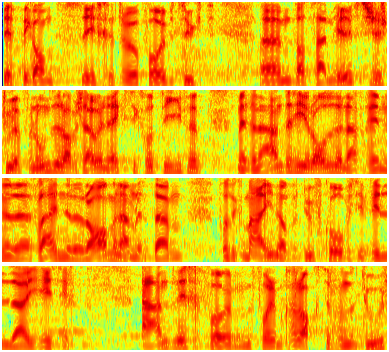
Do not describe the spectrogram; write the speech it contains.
Ich bin ganz sicher davon überzeugt, ähm, dass es einem hilft. Ist eine Stufe unter, aber es ist auch eine Exekutive mit einer ähnlichen Rolle, einfach in einem kleineren Rahmen, nämlich dem von der Gemeinde, aber die Aufgaben sind in vielerlei Hinsicht ähnlich, von dem Charakter, von der Natur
